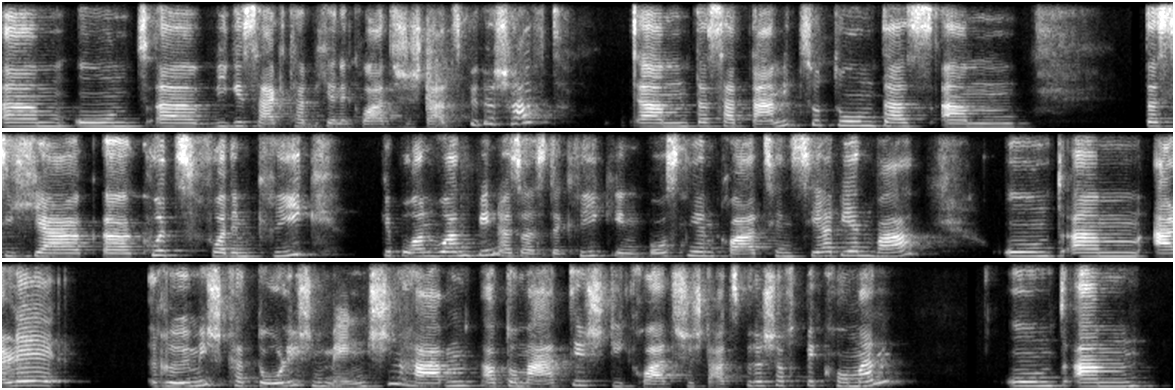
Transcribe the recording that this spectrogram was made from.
Ähm, und äh, wie gesagt, habe ich eine kroatische Staatsbürgerschaft. Ähm, das hat damit zu tun, dass, ähm, dass ich ja äh, kurz vor dem Krieg geboren worden bin, also als der Krieg in Bosnien, Kroatien, Serbien war. Und ähm, alle römisch-katholischen Menschen haben automatisch die kroatische Staatsbürgerschaft bekommen. Und ähm,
